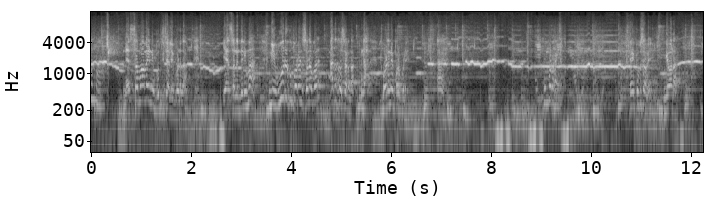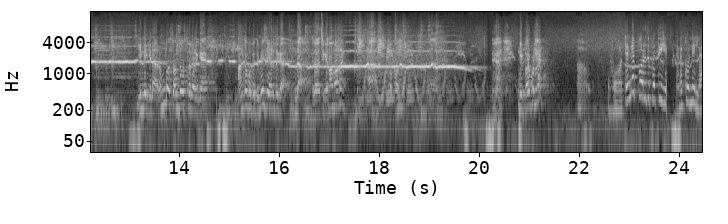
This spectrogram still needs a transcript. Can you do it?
ஆமா. நெசமாவே நீ புத்திசாலி பொண்ணுதான். ஏன் சொன்ன தெரியுமா? நீ ஊருக்கு போறேன்னு சொன்ன பாரு அதுக்கோசரம் தான். இந்தா உடனே புறப்படு. கும்பிடுறேன். குப்புசாமி இங்க வாடா. இன்னைக்கு நான் ரொம்ப சந்தோஷத்துல இருக்கேன். அந்த பக்கத்து மீசை எடுத்துக்க. இந்தா இதை வச்சுக்க. நான் வர்றேன். நீ புறப்படல? உடனே போறது பத்தி எனக்கு ஒண்ணு இல்ல.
